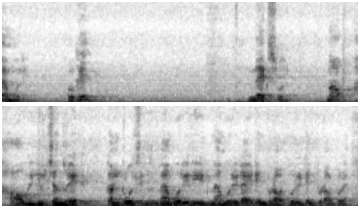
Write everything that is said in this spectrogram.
memory okay next one now how will you generate control signal memory read memory write input output read input output write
